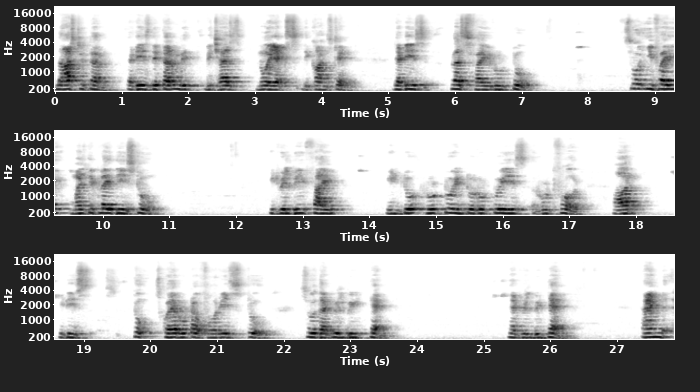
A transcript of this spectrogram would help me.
last term that is the term with which has no x the constant that is plus 5 root 2 so if I multiply these two, it will be 5 into root 2 into root 2 is root 4 or it is 2. Square root of 4 is 2. So that will be 10. That will be 10. And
